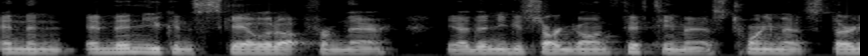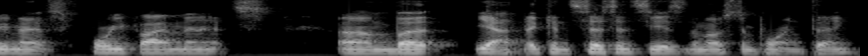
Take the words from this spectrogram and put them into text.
and then and then you can scale it up from there. You know, then you can start going 15 minutes, 20 minutes, 30 minutes, 45 minutes. Um, but yeah, the consistency is the most important thing.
